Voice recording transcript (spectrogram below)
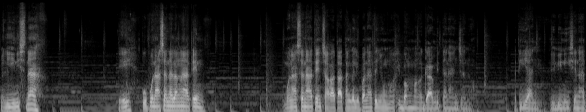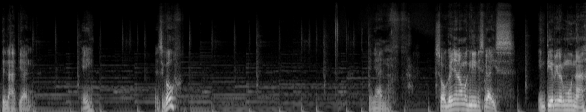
Malinis na. Okay, pupunasan na lang natin. Pupunasan natin, tsaka tatanggalin pa natin yung mga ibang mga gamit na nandyan. Oh. Pati yan, lilinisin natin lahat yan. Okay? Let's go! Ganyan. So, ganyan ako maglinis, guys. Interior muna,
